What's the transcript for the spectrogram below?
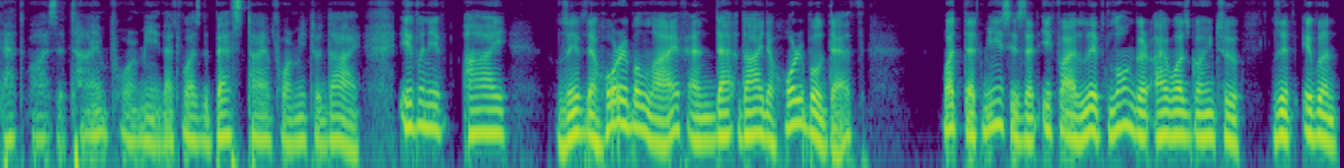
That was the time for me. That was the best time for me to die. Even if I lived a horrible life and died a horrible death, what that means is that if I lived longer, I was going to live even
